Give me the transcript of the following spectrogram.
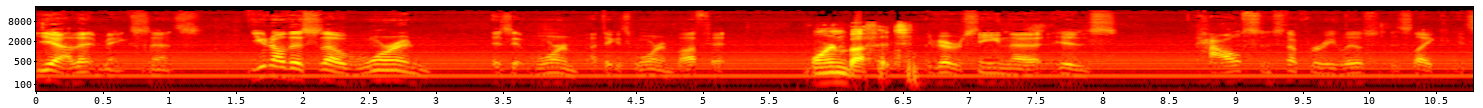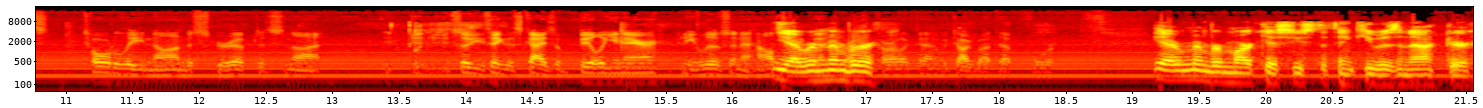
Yeah, that makes sense. You know this uh, Warren? Is it Warren? I think it's Warren Buffett. Warren Buffett. Have you ever seen uh, his house and stuff where he lives? It's like it's totally nondescript. It's not. So you think this guy's a billionaire and he lives in a house? Yeah, like that, remember- car like that. We talked about that before. Yeah, I remember Marcus used to think he was an actor.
